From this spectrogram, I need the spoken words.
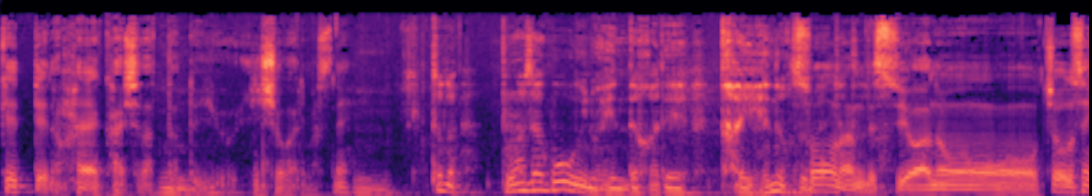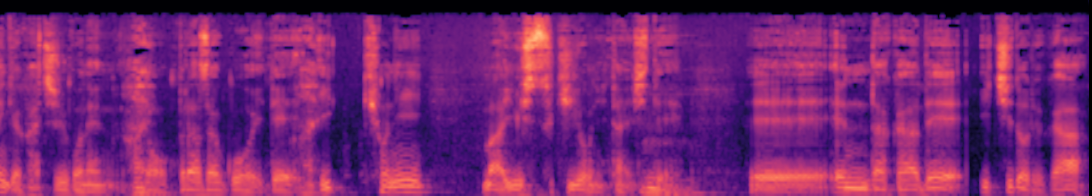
決定の早い会社だったという印象がありますね、ただプラザ合意の円高で大変なことそうなんですよ。あのちょうど1985年のプラザ合意で一挙に、まあ、輸出企業に対して、うん。えー、円高で1ドルが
